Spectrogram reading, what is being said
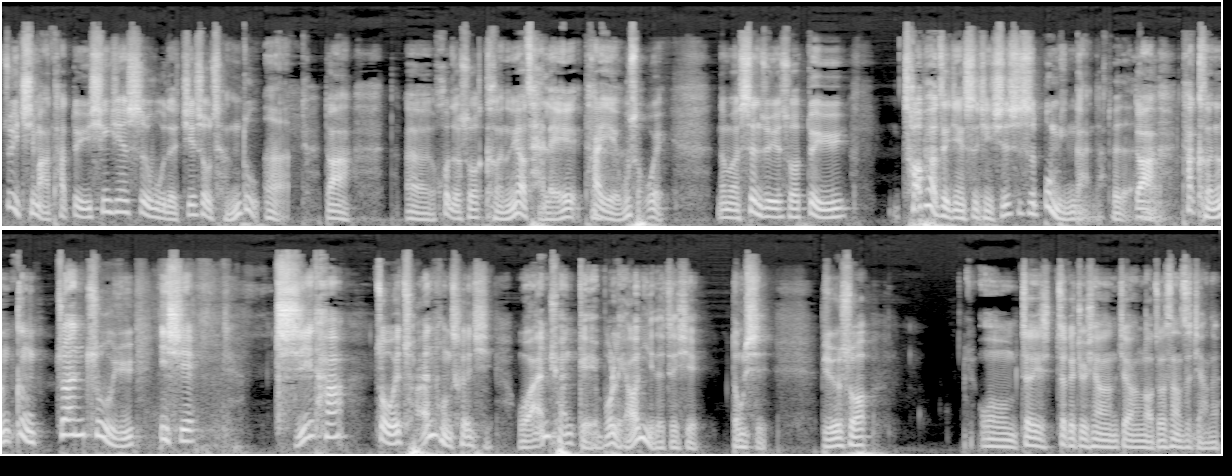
最起码它对于新鲜事物的接受程度，嗯，对吧？呃，或者说可能要踩雷，它也无所谓。那么甚至于说，对于钞票这件事情，其实是不敏感的，对的对吧？他可能更专注于一些其他作为传统车企完全给不了你的这些东西，比如说。我这这个就像像老周上次讲的，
